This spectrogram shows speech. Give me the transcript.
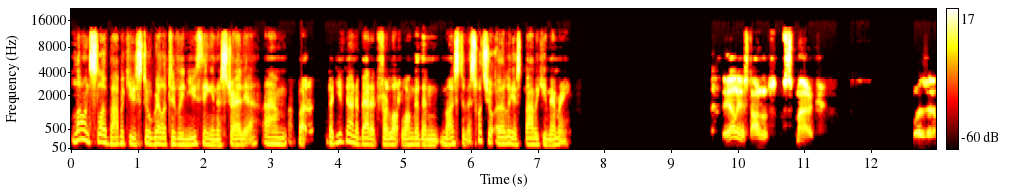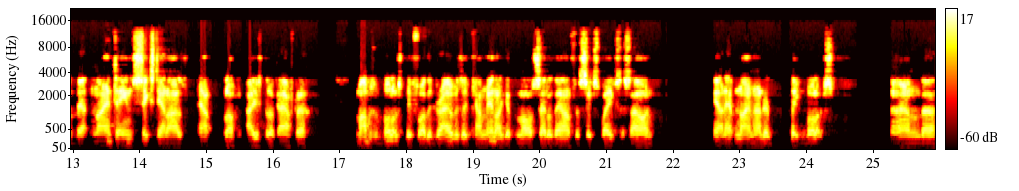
Low and slow barbecue is still a relatively new thing in Australia, um, but but you've known about it for a lot longer than most of us. What's your earliest barbecue memory? The earliest on smoke was 1960, and I was out. I used to look after mobs of bullocks before the drovers had come in. I'd get them all settled down for six weeks or so, and you know, I'd have 900 big bullocks. And uh,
